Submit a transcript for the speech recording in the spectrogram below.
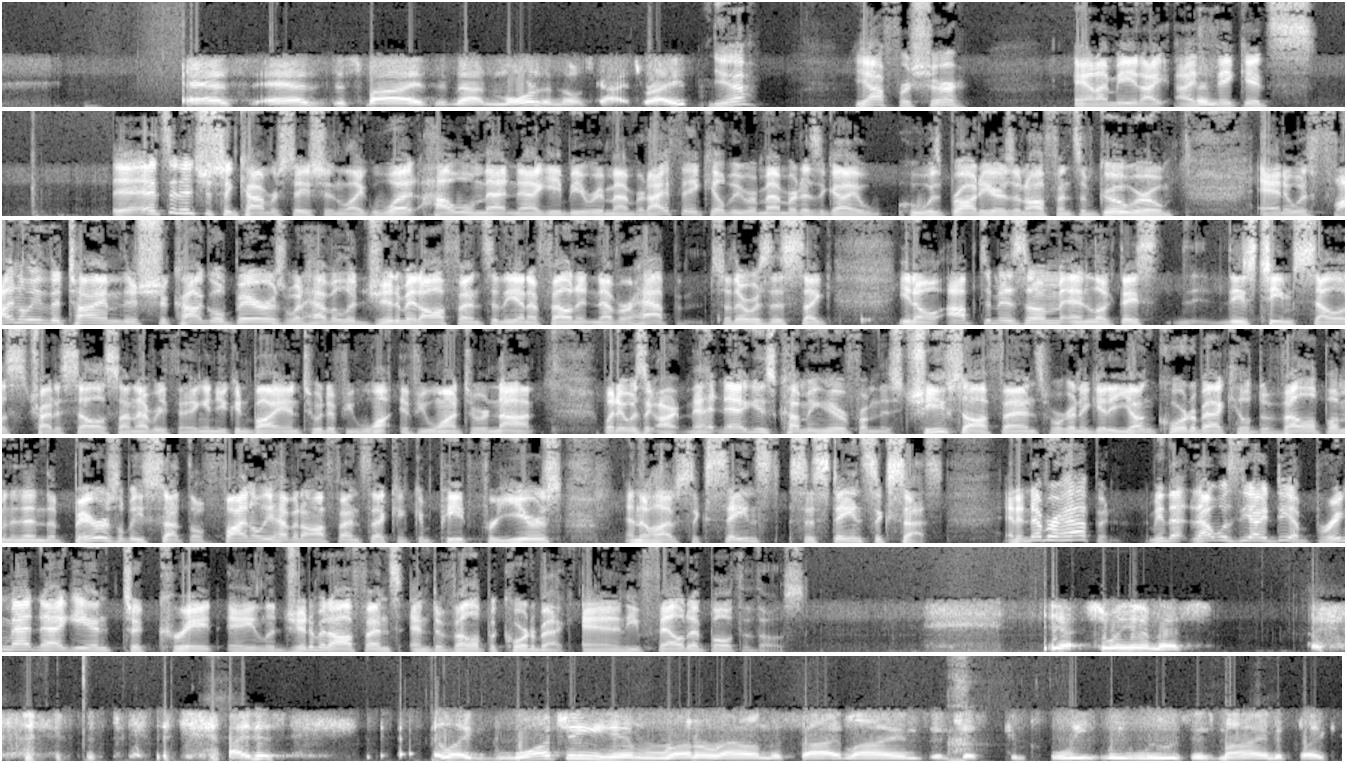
as as despised, if not more than those guys, right? Yeah, yeah, for sure. And I mean, I I And- think it's it's an interesting conversation. Like, what? How will Matt Nagy be remembered? I think he'll be remembered as a guy who was brought here as an offensive guru. And it was finally the time the Chicago Bears would have a legitimate offense in the NFL, and it never happened. So there was this like, you know, optimism. And look, they these teams sell us, try to sell us on everything, and you can buy into it if you want, if you want to or not. But it was like, all right, Matt Nagy's coming here from this Chiefs offense. We're going to get a young quarterback. He'll develop them, and then the Bears will be set. They'll finally have an offense that can compete for years, and they'll have sustained sustained success. And it never happened. I mean, that, that was the idea. Bring Matt Nagy in to create a legitimate offense and develop a quarterback. And he failed at both of those. Yeah, swing and a miss. I just like watching him run around the sidelines and just completely lose his mind. It's like,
